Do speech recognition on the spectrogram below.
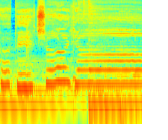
何必这样？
